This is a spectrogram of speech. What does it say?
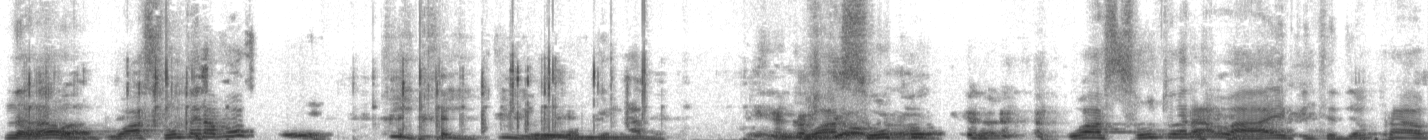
Não, o assunto era você. Que, que, que nada. O assunto, o assunto era a live, entendeu? Para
